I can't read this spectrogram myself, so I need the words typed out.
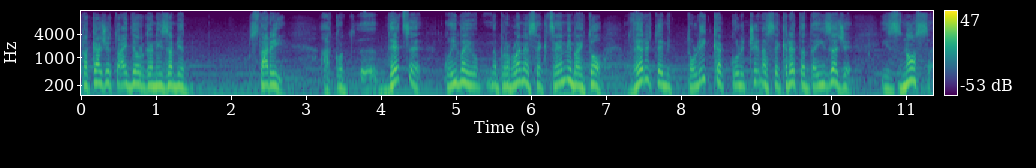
pa kažete ajde organizam je stariji. A kod e, dece koji imaju probleme sa ekcemima i to, verujte mi, tolika količina sekreta da izađe iz nosa,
